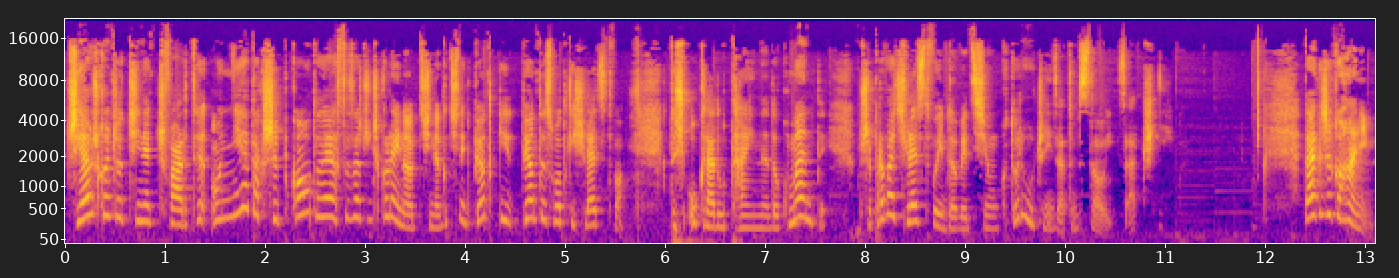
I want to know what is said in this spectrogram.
Czy ja już kończę odcinek czwarty? O nie, tak szybko? To ja chcę zacząć kolejny odcinek. Odcinek piątki, piąte słodkie śledztwo. Ktoś ukradł tajne dokumenty. Przeprowadź śledztwo i dowiedz się, który uczeń za tym stoi. Zacznij. Także kochani,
